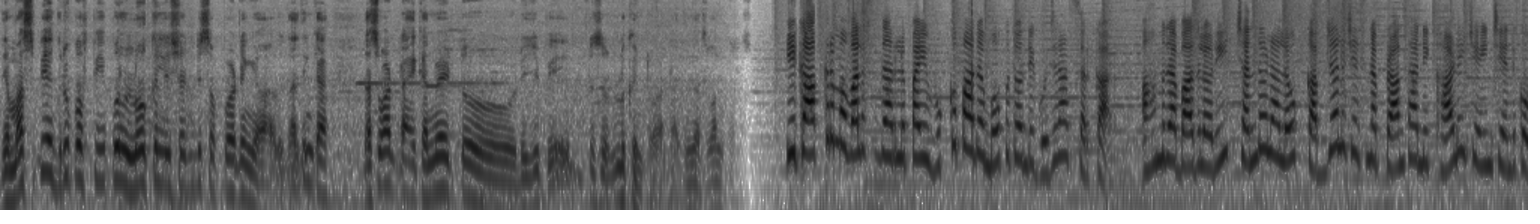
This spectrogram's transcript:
There must be a group of people locally should be supporting you. I think uh, that's what I conveyed to DGP. to look into it. I think that's one point. ఇక అక్రమ వలసదారులపై ఉక్కుపాదం మోపుతోంది గుజరాత్ సర్కార్ అహ్మదాబాద్లోని చందోలాలో కబ్జాలు చేసిన ప్రాంతాన్ని ఖాళీ చేయించేందుకు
